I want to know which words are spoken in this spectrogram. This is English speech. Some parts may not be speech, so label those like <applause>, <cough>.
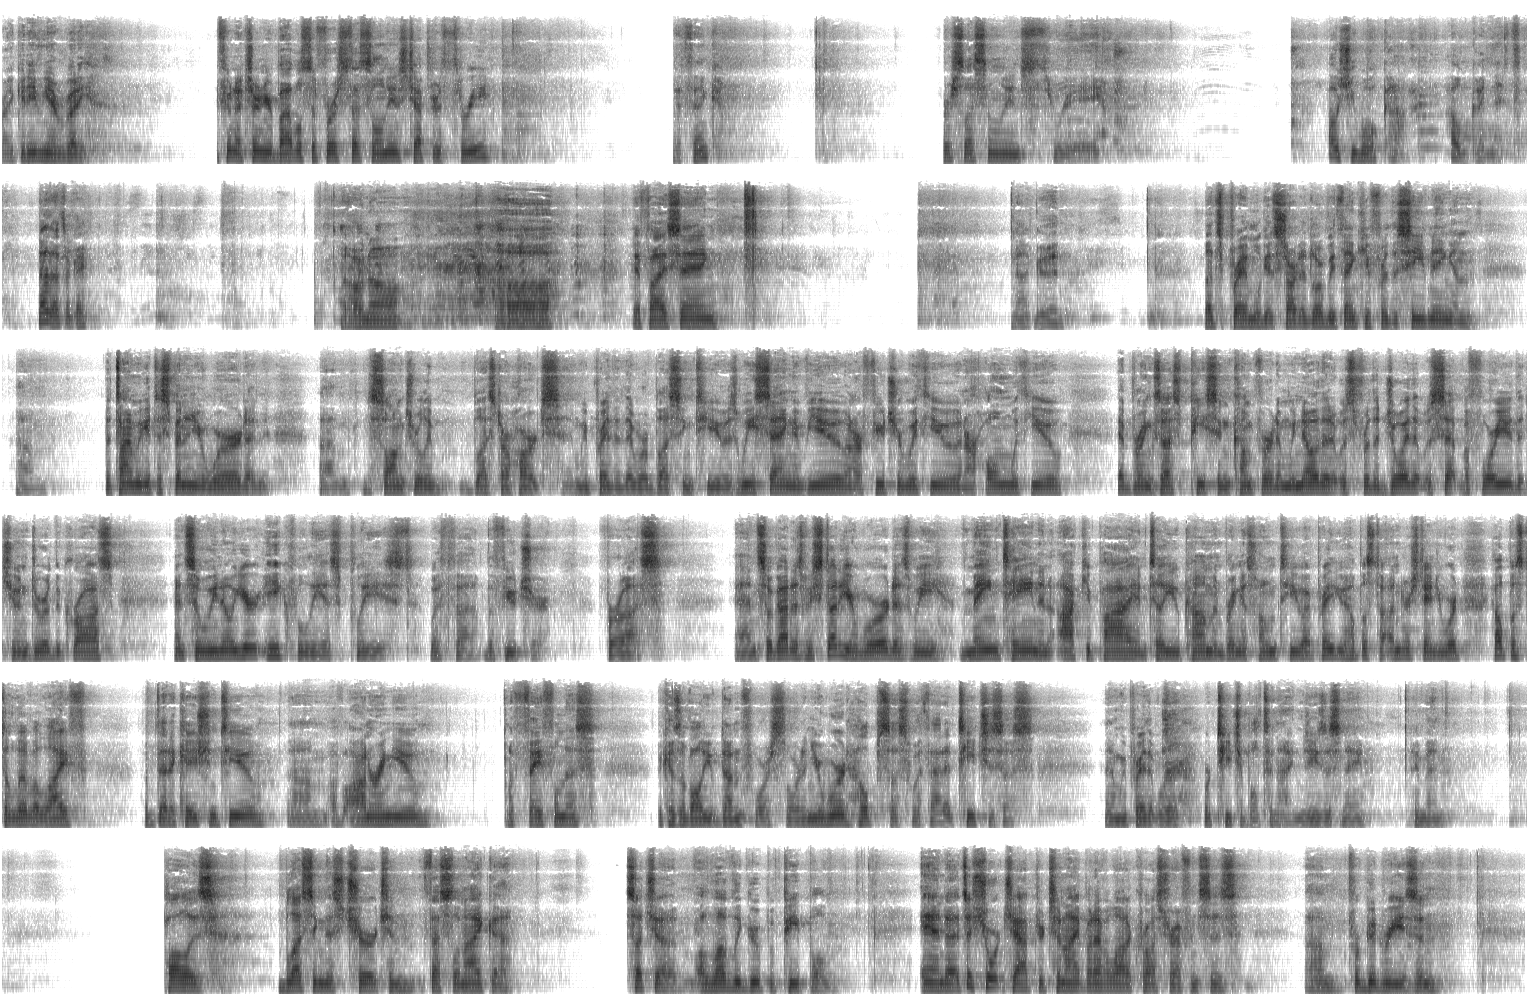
All right, good evening, everybody. If you want to turn your Bibles to 1 Thessalonians chapter 3, I think. 1 Thessalonians 3. Oh, she woke up. Oh, goodness. No, that's okay. Oh, no. Oh, if I sang, not good. Let's pray and we'll get started. Lord, we thank you for this evening and um, the time we get to spend in your word. And um, the songs really blessed our hearts, and we pray that they were a blessing to you. As we sang of you and our future with you and our home with you, it brings us peace and comfort. And we know that it was for the joy that was set before you that you endured the cross. And so we know you're equally as pleased with uh, the future for us. And so, God, as we study your word, as we maintain and occupy until you come and bring us home to you, I pray that you help us to understand your word. Help us to live a life of dedication to you, um, of honoring you, of faithfulness because of all you've done for us, Lord. And your word helps us with that, it teaches us. And we pray that we're, we're teachable tonight. In Jesus' name, amen. Paul is blessing this church in Thessalonica such a, a lovely group of people. And uh, it's a short chapter tonight, but I have a lot of cross references um, for good reason.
